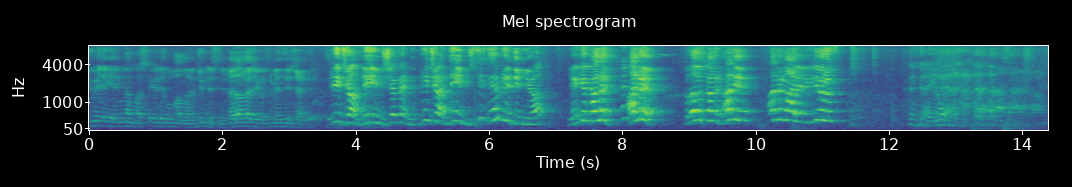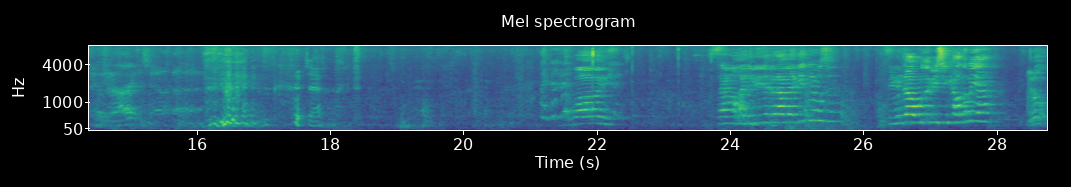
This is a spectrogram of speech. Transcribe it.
güvele gelinden başka evde bulunanların cümlesini beraberce götürmenizi rica ediyorum. Rica neymiş efendim, rica neymiş? Siz emredin ya. Yenge kadın, hadi. Kılavuz kadın, hadi. Hadi mahalleye gidiyoruz. Vay! Sen mahalleliyle beraber gitmiyor musun? Senin daha burada bir işin kaldı mı ya? Yok.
